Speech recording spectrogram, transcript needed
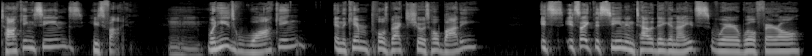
talking scenes, he's fine. Mm-hmm. When he's walking and the camera pulls back to show his whole body, it's it's like the scene in Talladega Nights where Will Ferrell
